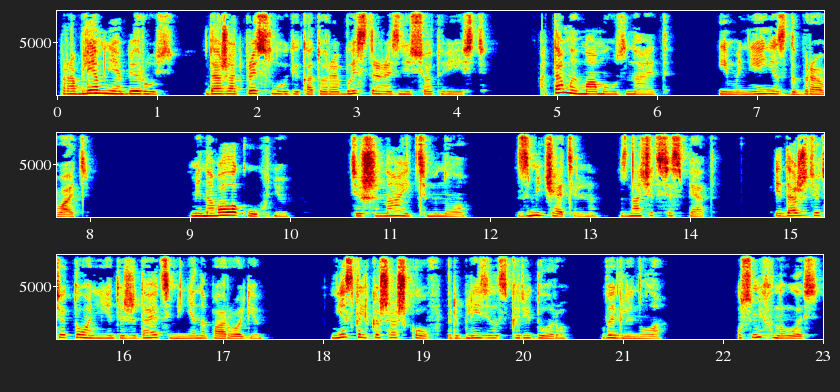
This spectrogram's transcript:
Проблем не оберусь. Даже от прислуги, которая быстро разнесет весть. А там и мама узнает. И мне не сдобровать. Миновала кухню. Тишина и темно. Замечательно. Значит, все спят. И даже тетя Тони не дожидается меня на пороге. Несколько шажков приблизилась к коридору. Выглянула. Усмехнулась.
